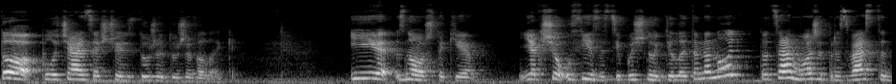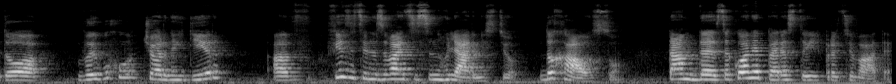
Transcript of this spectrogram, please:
то виходить щось дуже-дуже велике. І знову ж таки, якщо у фізиці почнуть ділити на нуль, то це може призвести до вибуху чорних дір. А в фізиці називається сингулярністю, до хаосу, там, де закони перестають працювати.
